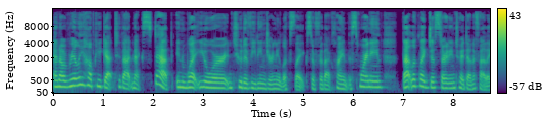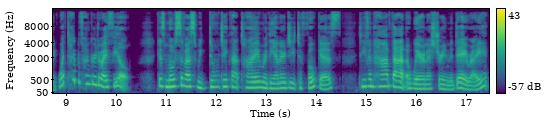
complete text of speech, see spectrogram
And I'll really help you get to that next step in what your intuitive eating journey looks like. So for that client this morning, that looked like just starting to identify like what type of hunger do I feel? Because most of us, we don't take that time or the energy to focus to even have that awareness during the day, right?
